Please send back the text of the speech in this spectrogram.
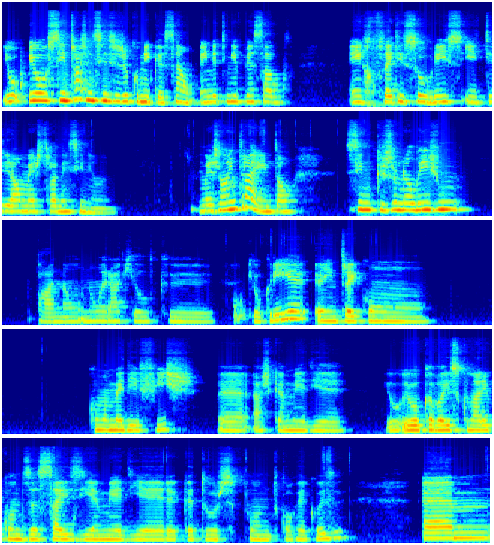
Eu, eu se entrasse em ciências da comunicação, ainda tinha pensado em refletir sobre isso e tirar um mestrado em cinema. Mas não entrei, então sinto que jornalismo, pá, não, não era aquilo que, que eu queria. Entrei com, com uma média fixe, uh, acho que a média. Eu, eu acabei o secundário com 16 e a média era 14 ponto qualquer coisa. Um,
